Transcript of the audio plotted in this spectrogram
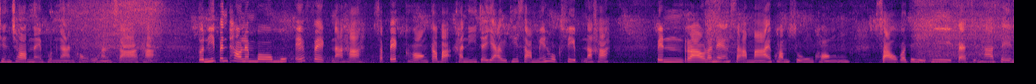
ชื่นชอบในผลงานของอูหันษาค่ะ ตัวนี้เป็นเทาแลมโบมุกเอฟเฟกนะคะ สเปคของกระบะคันนี้จะยาวอยู่ที่3เมตร60นะคะ เป็นราวและแนงสามไม้ความสูงของเสาก็จะอยู่ที่ 85 เซน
